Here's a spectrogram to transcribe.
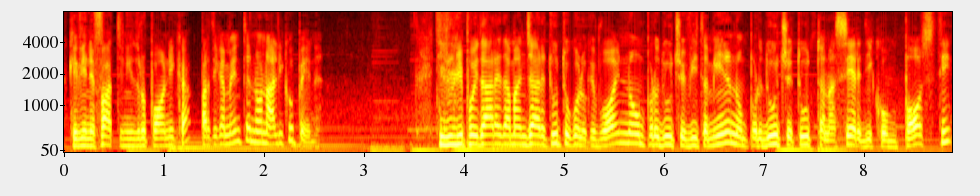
che viene fatto in idroponica praticamente non ha licopene. Ti gli puoi dare da mangiare tutto quello che vuoi, non produce vitamine, non produce tutta una serie di composti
